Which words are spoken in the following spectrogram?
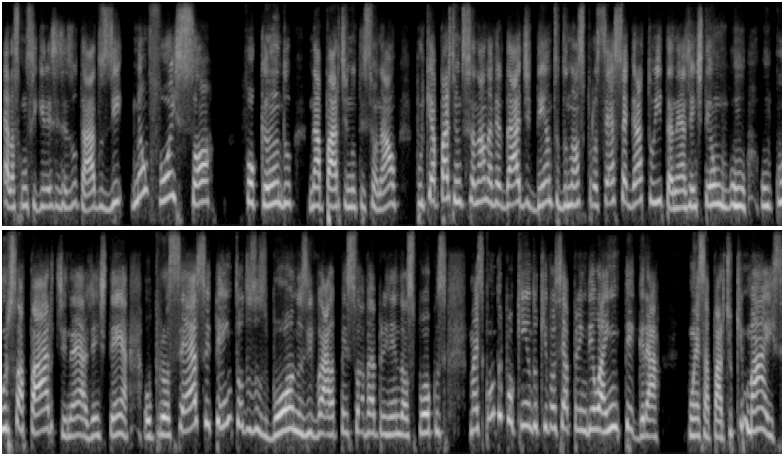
elas conseguiram esses resultados e não foi só focando na parte nutricional, porque a parte nutricional, na verdade, dentro do nosso processo é gratuita, né? A gente tem um, um, um curso à parte, né? A gente tem a, o processo e tem todos os bônus e vai, a pessoa vai aprendendo aos poucos. Mas conta um pouquinho do que você aprendeu a integrar com essa parte. O que mais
